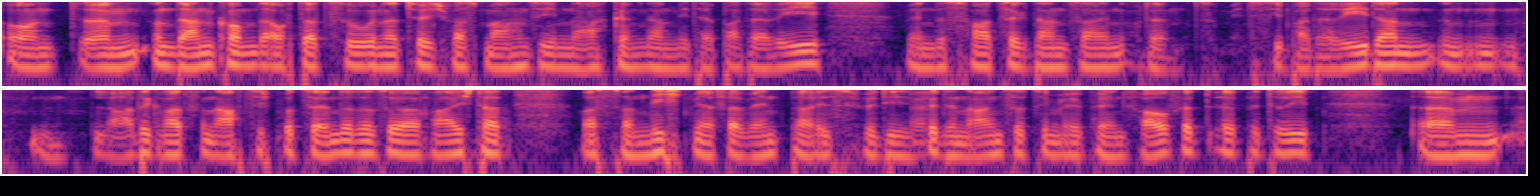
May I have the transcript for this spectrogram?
Und, ähm, und dann kommt auch dazu natürlich, was machen Sie im Nachgang dann mit der Batterie, wenn das Fahrzeug dann sein, oder zumindest die Batterie dann einen Ladegrad von 80 Prozent oder so erreicht hat, was dann nicht mehr verwendbar ist für, die, für den Einsatz im ÖPNV-Betrieb, ähm,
